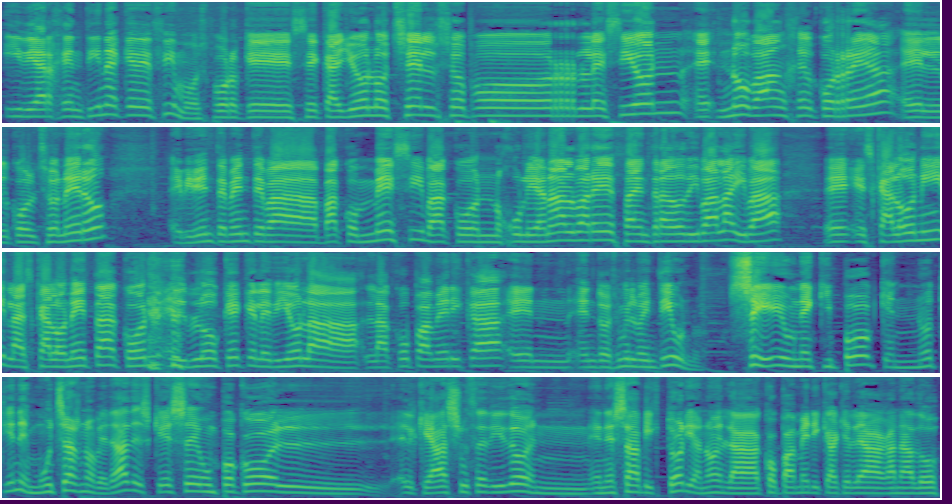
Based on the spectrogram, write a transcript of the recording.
¿Y de Argentina qué decimos? Porque se cayó lo Chelsea por lesión, eh, no va Ángel Correa, el colchonero. Evidentemente va, va con Messi, va con Julián Álvarez, ha entrado Dybala y va eh, Scaloni, la escaloneta, con el bloque que le dio la, Copa América en, en, 2021. Sí, un equipo que no tiene muchas novedades, que es eh, un poco el, que ha sucedido en, esa victoria, ¿no? En la Copa América que le ha ganado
